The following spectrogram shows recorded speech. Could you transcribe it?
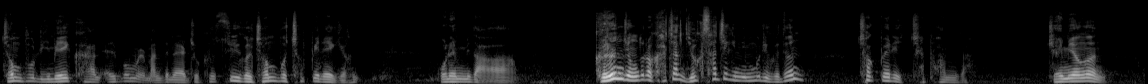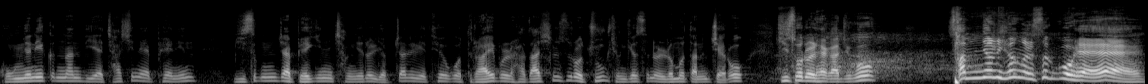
전부 리메이크한 앨범을 만들어가지고 그 수익을 전부 척베리에게 보냅니다. 그런 정도로 가장 역사적인 인물이거든. 척베리 체포합니다. 죄명은 공연이 끝난 뒤에 자신의 팬인 미성년자 백인 창녀를 옆자리에 태우고 드라이브를 하다 실수로 주 경계선을 넘었다는 죄로 기소를 해가지고 3년형을 선고해.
